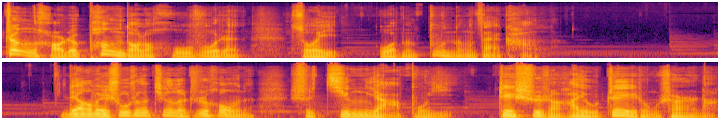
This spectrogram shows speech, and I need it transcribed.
正好就碰到了胡夫人，所以我们不能再看了。两位书生听了之后呢，是惊讶不已。这世上还有这种事儿呢？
